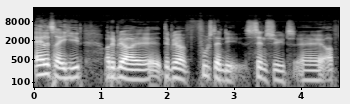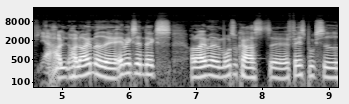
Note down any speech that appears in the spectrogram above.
alle tre heat, og det bliver, øh, det bliver fuldstændig sindssygt. Øh, og, ja, hold, hold øje med øh, MX Index, hold øje med Motocast øh, Facebook-side,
